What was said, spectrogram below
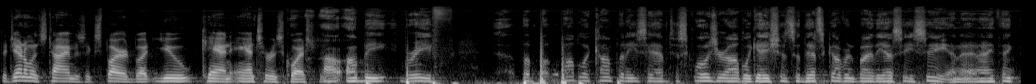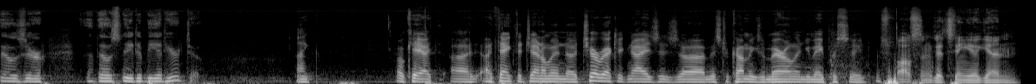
the gentleman's time is expired, but you can answer his question. I'll, I'll be brief, but pu- public companies have disclosure obligations, and that's governed by the SEC, and, and I think those are, those need to be adhered to. Thank you. Okay, I, uh, I thank the gentleman. The chair recognizes uh, Mr. Cummings of Maryland. You may proceed. Mr. Paulson, good seeing you again.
